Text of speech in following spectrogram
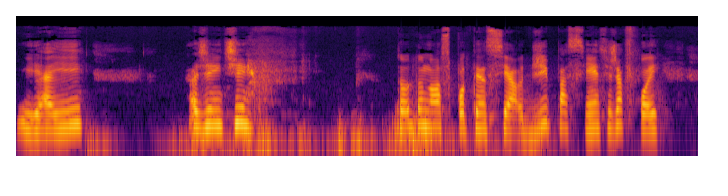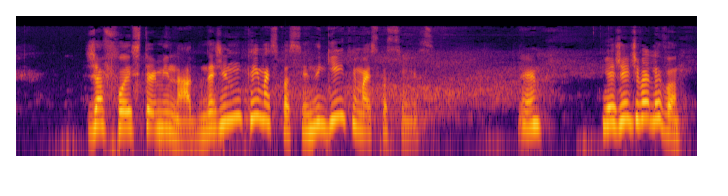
E aí a gente todo o nosso potencial de paciência já foi já foi exterminado. A gente não tem mais paciência, ninguém tem mais paciência, né? E a gente vai levando.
